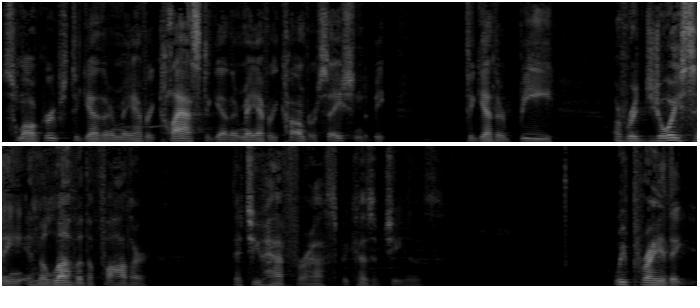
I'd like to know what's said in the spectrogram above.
small groups together, may every class together, may every conversation to be together be a rejoicing in the love of the Father that you have for us because of Jesus. We pray that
